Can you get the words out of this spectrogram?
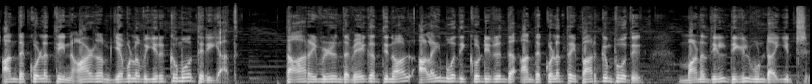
அந்த குளத்தின் ஆழம் எவ்வளவு இருக்குமோ தெரியாது. தாரை விழுந்த வேகத்தினால் அலைமோதிக் கொண்டிருந்த அந்த குளத்தை பார்க்கும்போது மனதில் திகில் உண்டாயிற்று.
